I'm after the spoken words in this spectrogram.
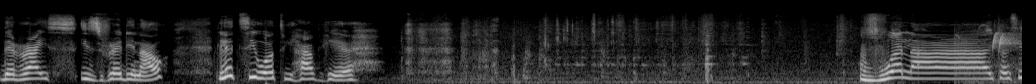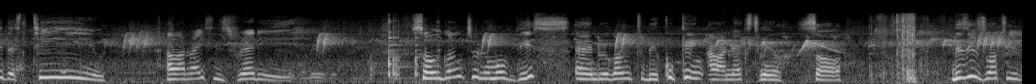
the rice is ready now. Let's see what we have here. Voila! You can see the steam. Our rice is ready. So we're going to remove this and we're going to be cooking our next meal. So this is what we're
